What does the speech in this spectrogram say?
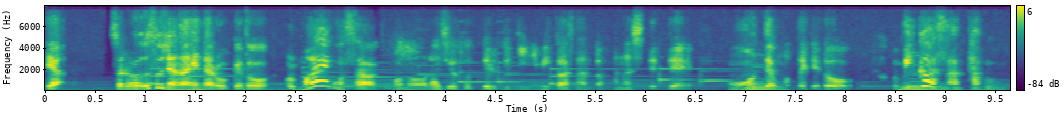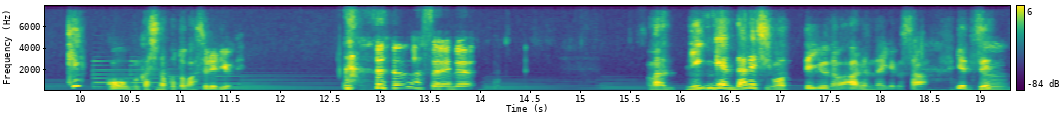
ー。いや、それは嘘じゃないんだろうけど、俺前もさ、このラジオ撮ってる時に美川さんと話してて、おーって思ったけど、美川さん多分結構昔のこと忘れるよね。忘れる。まあ人間誰しもっていうのはあるんだけどさ、いや絶対うん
